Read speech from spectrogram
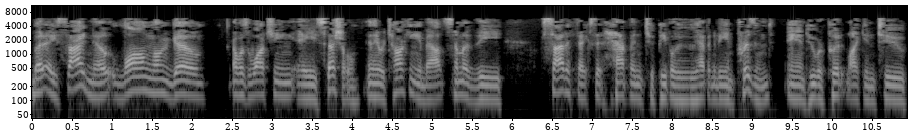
But a side note, long, long ago, I was watching a special, and they were talking about some of the side effects that happen to people who happen to be imprisoned and who were put like into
